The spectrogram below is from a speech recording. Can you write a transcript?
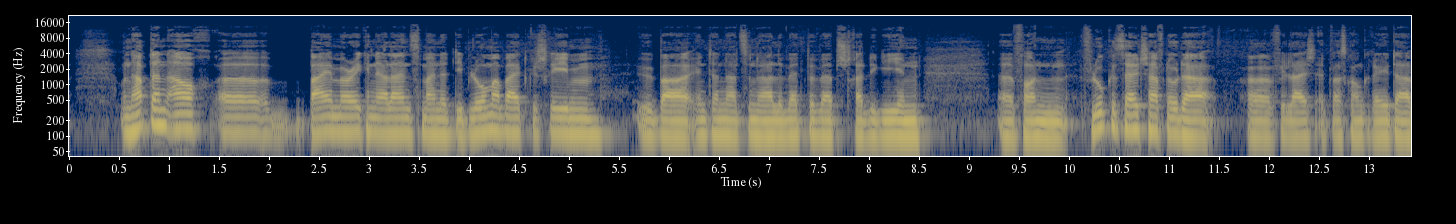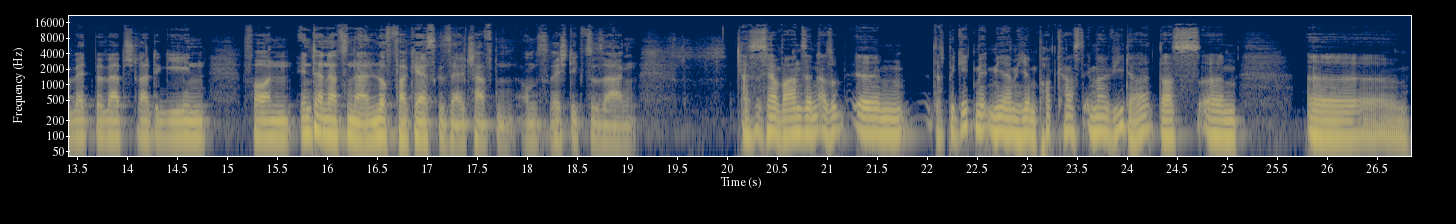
und habe dann auch äh, bei American Airlines meine Diplomarbeit geschrieben über internationale Wettbewerbsstrategien äh, von Fluggesellschaften oder äh, vielleicht etwas konkreter Wettbewerbsstrategien von internationalen Luftverkehrsgesellschaften, um es richtig zu sagen. Das ist ja Wahnsinn. Also ähm, das begegnet mir hier im Podcast immer wieder, dass ähm, äh,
